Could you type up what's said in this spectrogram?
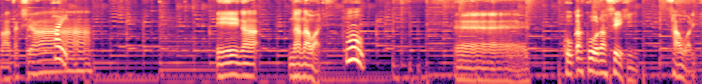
まあ私は、映画7割、う。んえーコカ・コーラ製品3割。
